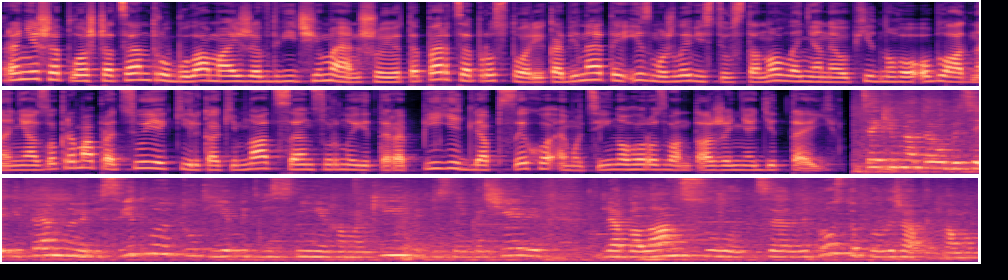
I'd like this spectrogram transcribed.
Раніше площа центру була майже вдвічі меншою. Тепер це просторі кабінети із можливістю встановлення необхідного обладнання. Зокрема, працює кілька кімнат сенсорної терапії для психоемоційного розвантаження дітей. Ця кімната робиться і темною, і світлою. Тут є підвісні гамаки, підвісні качелі для балансу. Це не просто полежати в гамаку.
